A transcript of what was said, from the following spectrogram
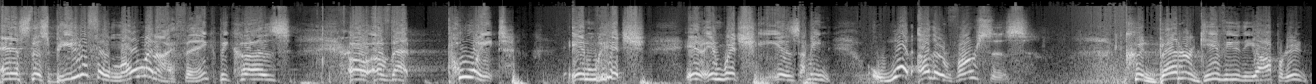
And it's this beautiful moment, I think, because of, of that point in which in, in which he is. I mean, what other verses could better give you the opportunity,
